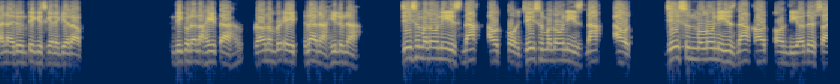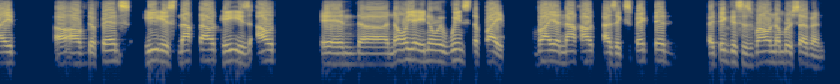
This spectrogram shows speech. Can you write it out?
and I don't think he's gonna get up. Hindi ko na nakita. Round number 8, wala na, hilo na. Jason Maloney is knocked out po. Jason Maloney is knocked out. Jason Maloney is knocked out on the other side uh, of the fence. He is knocked out. He is out. And uh, Naoya Inoue wins the fight via knockout as expected. I think this is round number 7.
